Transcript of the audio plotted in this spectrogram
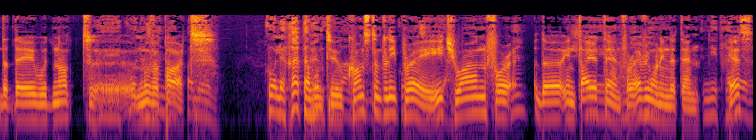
that they would not uh, move apart and to constantly pray, each one for the entire ten, for everyone in the ten. Yes?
